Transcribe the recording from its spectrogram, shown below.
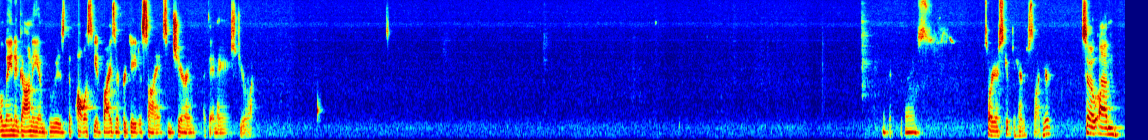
Elena Ghaniam, who is the policy advisor for data science and sharing at the NIHGRI. Okay, Sorry, I skipped ahead a slide here. So, um,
